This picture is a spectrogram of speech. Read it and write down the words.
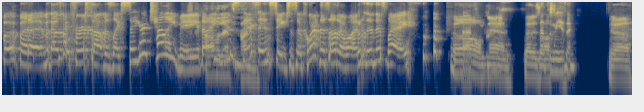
But but, uh, but that was my first thought. Was like, so you're telling me that oh, I use funny. this instinct to support this other one in this way? oh man, that is that's awesome. amazing. Yeah.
